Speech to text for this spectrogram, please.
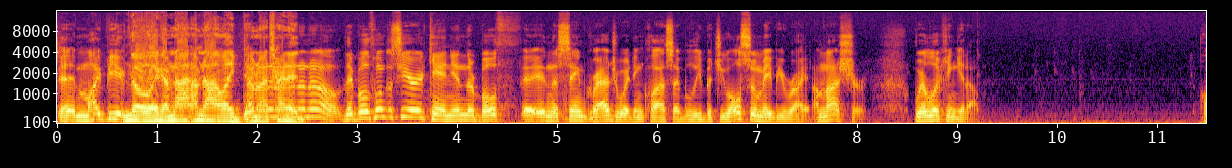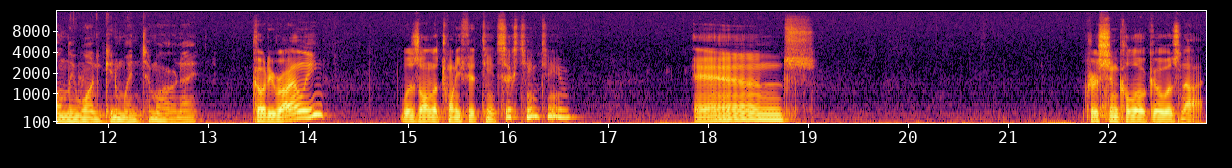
It might be. A, No, like I'm not. I'm not like No, I'm no, not no, trying no, to. No, no, no. They both went to Sierra Canyon. They're both uh, in the same graduating class, I believe. But you also may be right. I'm not sure. We're looking it up. Only one can win tomorrow night. Cody Riley was on the 2015-16 team, and Christian Koloko was not.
